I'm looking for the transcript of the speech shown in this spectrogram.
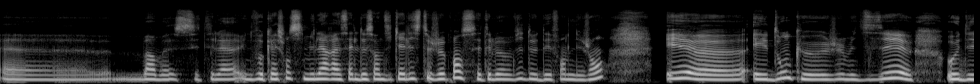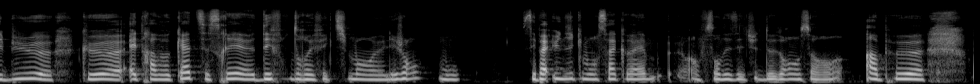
Ben, c'était une vocation similaire à celle de syndicaliste, je pense. C'était l'envie de défendre les gens. Et, euh, donc, euh, je me disais au début que être avocate, ce serait défendre effectivement les gens. Bon, c'est pas uniquement ça quand même. En faisant des études de droit, on s'en rend un peu,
